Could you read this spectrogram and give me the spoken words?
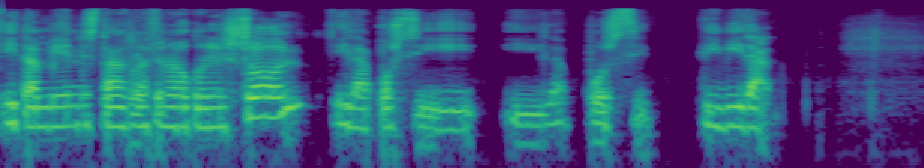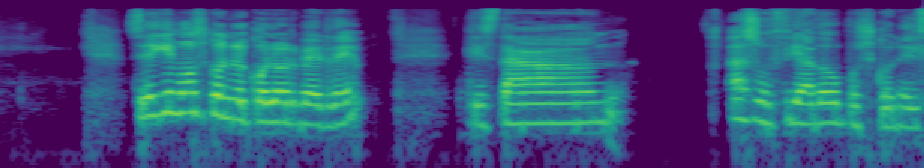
Y también está relacionado con el sol y la, y la positividad. Seguimos con el color verde, que está asociado pues con, el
